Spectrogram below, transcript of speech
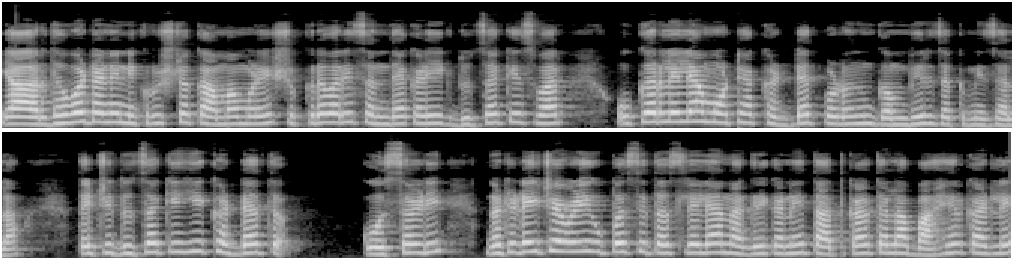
या अर्धवट आणि निकृष्ट कामामुळे शुक्रवारी संध्याकाळी एक दुचाकीस्वार उकरलेल्या मोठ्या खड्ड्यात पडून गंभीर जखमी झाला. त्याची दुचाकी ही खड्ड्यात कोसळली. घटनेच्या वेळी उपस्थित असलेल्या नागरिकांनी तात्काळ त्याला बाहेर काढले.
